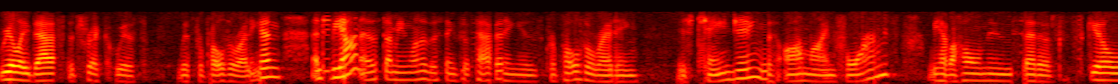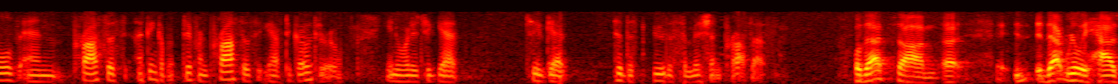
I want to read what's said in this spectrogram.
really that's the trick with with proposal writing. And and to be honest, I mean one of the things that's happening is proposal writing is changing with online forms. We have a whole new set of skills and process. I think a different process that you have to go through in order to get to get to the through the submission process. Well, that's um, uh, that really has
